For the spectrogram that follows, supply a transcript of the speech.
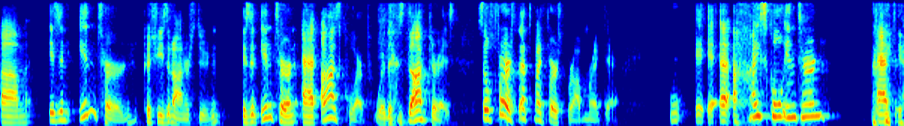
um, is an intern because she's an honor student. Is an intern at Oscorp where this doctor is. So first, that's my first problem right there. A, a high school intern at yeah.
